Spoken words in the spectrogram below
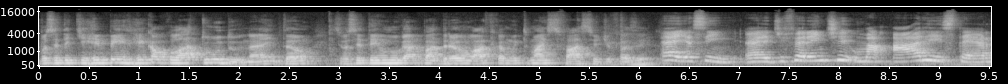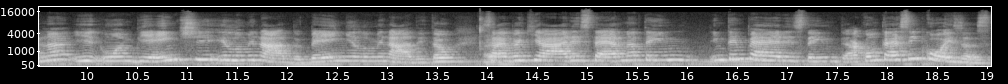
você tem que recalcular tudo, né? Então, se você tem um lugar padrão lá, fica muito mais fácil de fazer. É, e assim, é diferente uma área externa e um ambiente iluminado, bem iluminado. Então, é. saiba que a área externa tem intempéries, tem, acontecem coisas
